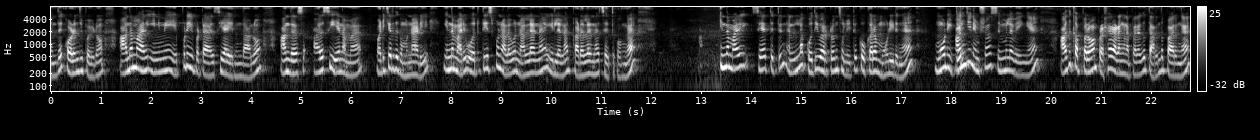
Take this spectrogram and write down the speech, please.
வந்து குழஞ்சி போயிடும். அந்த மாதிரி இனிமேல் எப்படிப்பட்ட அரிசியாக இருந்தாலும் அந்த அரிசியை நம்ம வடிக்கிறதுக்கு முன்னாடி இந்த மாதிரி ஒரு டீஸ்பூன் அளவு நல்லெண்ணெய் இல்லைன்னா கடலெண்ணெய் சேர்த்துக்கோங்க. இந்த மாதிரி சேர்த்துட்டு நல்லா கொதி வரட்டும்னு சொல்லிட்டு குக்கரை மூடிடுங்க. மூடிட்டு அஞ்சு நிமிஷம் சிம்மில் வைங்க. அதுக்கப்புறம் ப்ரெஷர் அடங்கின பிறகு திறந்து பாருங்கள்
